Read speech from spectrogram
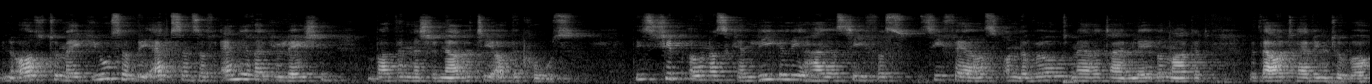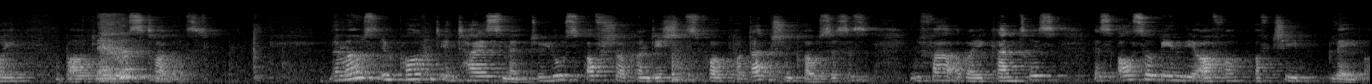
in order to make use of the absence of any regulation about the nationality of the crews. These ship owners can legally hire seafarers on the world maritime labor market without having to worry about labor struggles. The most important enticement to use offshore conditions for production processes in faraway countries has also been the offer of cheap labor.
